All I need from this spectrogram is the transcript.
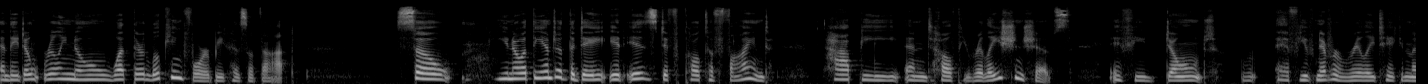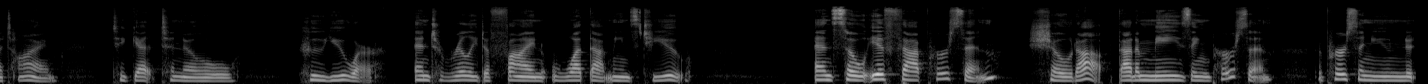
And they don't really know what they're looking for because of that. So, you know, at the end of the day, it is difficult to find happy and healthy relationships if you don't, if you've never really taken the time to get to know who you are and to really define what that means to you. And so, if that person showed up, that amazing person, the person you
